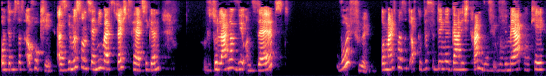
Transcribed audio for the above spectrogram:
Und dann ist das auch okay. Also wir müssen uns ja niemals rechtfertigen, solange wir uns selbst wohlfühlen. Und manchmal sind auch gewisse Dinge gar nicht dran, wo wir, wo wir merken, okay,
